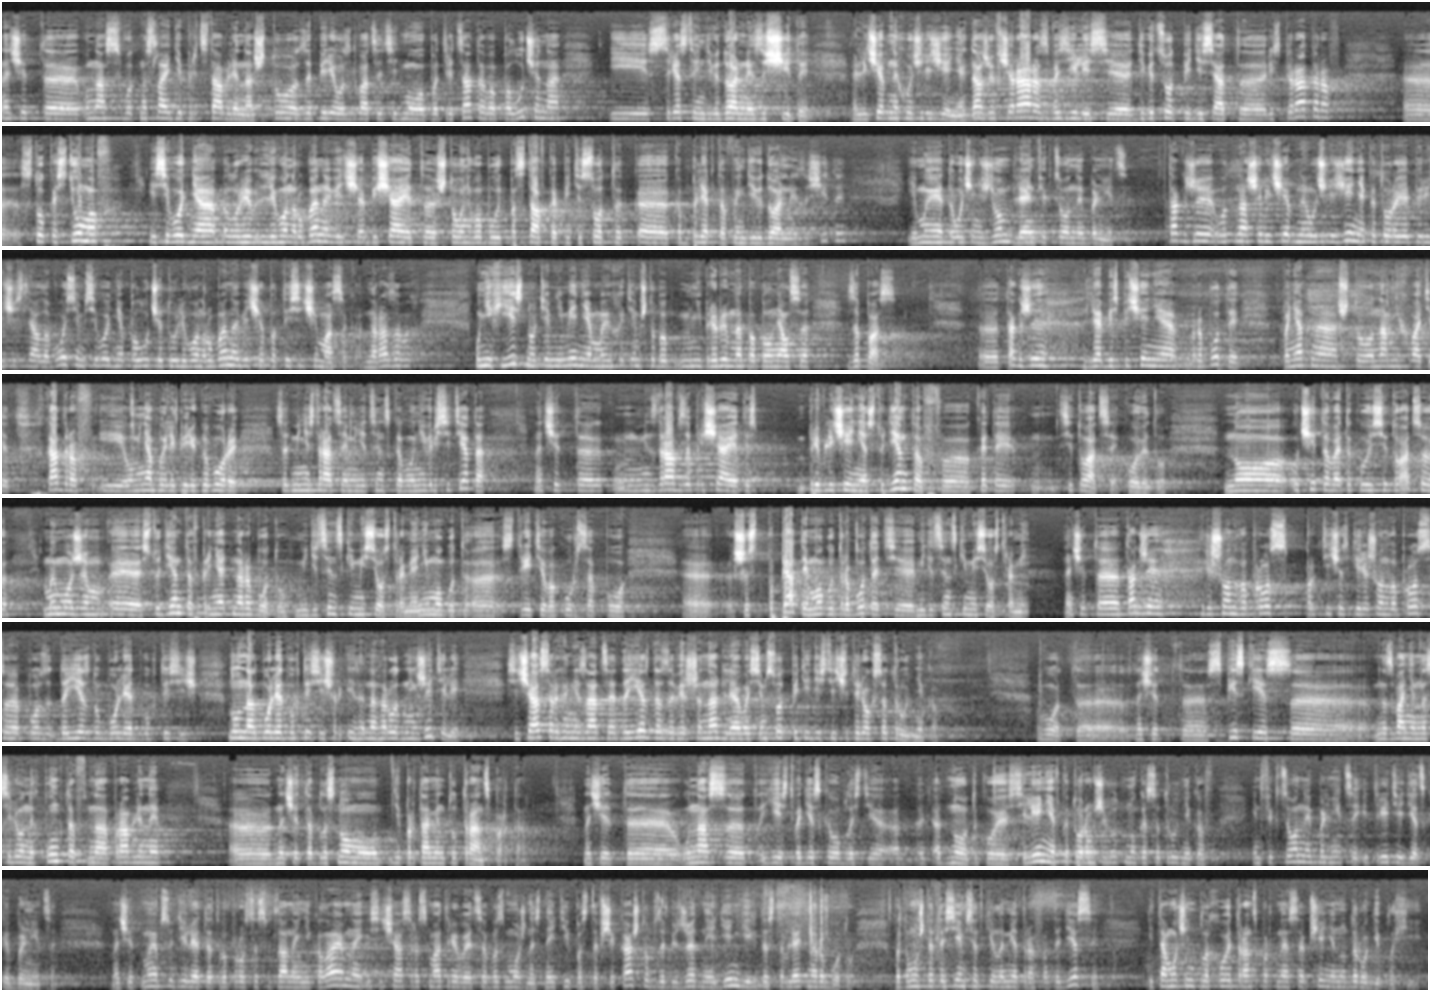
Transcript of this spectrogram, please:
Значит, э, у нас вот на слайде представлено, что за период с 27 по 30 получено и средства индивидуальной защиты в лечебных учреждениях. Даже вчера развозились э, 950 э, респираторов, э, 100 костюмов. И сегодня Левон Рубенович обещает, что у него будет поставка 500 э, комплектов индивидуальной защиты. И мы это очень ждем для инфекционной больницы. Также вот наши лечебные учреждения, которые я перечисляла, 8, сегодня получат у Левона Рубеновича по 1000 масок одноразовых. У них есть, но тем не менее мы хотим, чтобы непрерывно пополнялся запас. Э, Также для обеспечения работы понятно, что нам не хватит кадров, и у меня были переговоры с администрацией медицинского университета. Значит, э, Минздрав запрещает привлечение студентов э, к этой ситуации, ковиду. Но учитывая такую ситуацию, мы можем э, студентов принять на работу медицинскими сестрами. Они могут э, с третьего курса по, э, по пятый могут работать медицинскими сестрами. Значит, также решен вопрос, практически решен вопрос по доезду более 2000, ну, у нас более 2000 иногородних жителей. Сейчас организация доезда завершена для 854 сотрудников. Вот, э, значит, э, списки с э, названием населенных пунктов направлены значит, областному департаменту транспорта. Значит, у нас есть в Одесской области од- одно такое селение, в котором живут много сотрудников инфекционной больницы и третьей детской больницы. Значит, мы обсудили этот вопрос со Светланой Николаевной, и сейчас рассматривается возможность найти поставщика, чтобы за бюджетные деньги их доставлять на работу. Потому что это 70 километров от Одессы, и там очень плохое транспортное сообщение, но дороги плохие.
